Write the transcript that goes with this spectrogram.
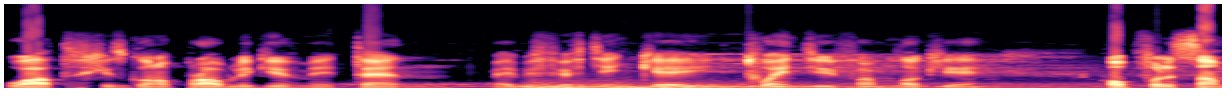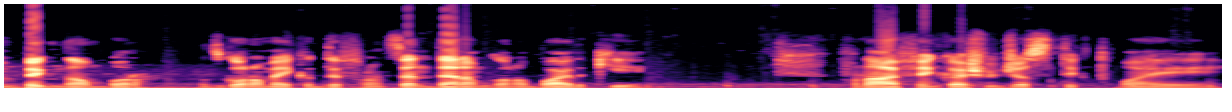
what, he's gonna probably give me 10, maybe 15k, 20 if I'm lucky. Hopefully some big number that's gonna make a difference, and then I'm gonna buy the key. For now I think I should just stick to my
